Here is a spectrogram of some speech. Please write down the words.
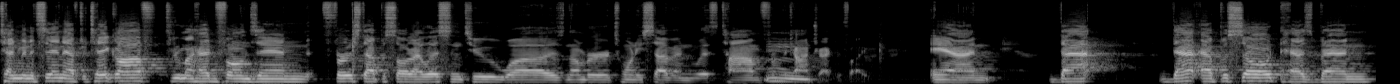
10 minutes in after takeoff threw my headphones in first episode i listened to was number 27 with tom from Mm. the contractor fight and that that episode has been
